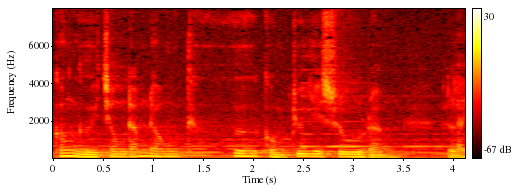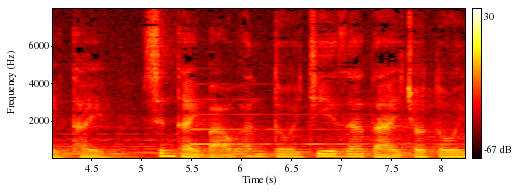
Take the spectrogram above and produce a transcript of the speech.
có người trong đám đông thưa cùng Chúa Giêsu rằng, lạy thầy, xin thầy bảo anh tôi chia gia tài cho tôi.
